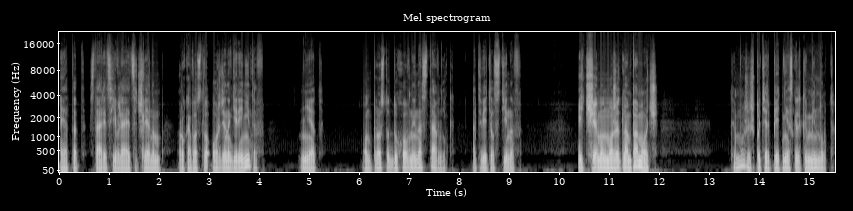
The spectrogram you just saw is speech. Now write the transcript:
«Этот старец является членом руководства Ордена Геренитов?» «Нет, он просто духовный наставник», — ответил Стинов. «И чем он может нам помочь?» «Ты можешь потерпеть несколько минут?»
